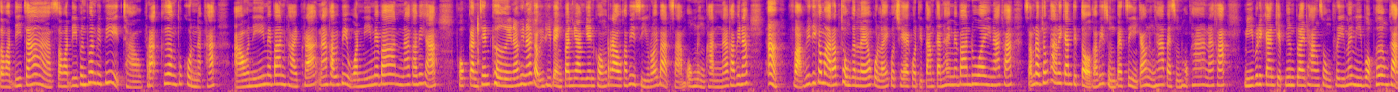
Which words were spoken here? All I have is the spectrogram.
สวัสดีจ้า สวัสดีเพื่อนๆพี่ๆชาวพระเครื่องทุกคนนะคะ เอาวันนี้แม่บ้านขายพระนะคะพี่ๆวันนี้แม่บ้านนะคะพี่คะพบกันเช่นเคยนะพี่นะกับ EP แบ่งปันยามเย็นของเราค่ะพี่ 400 บาท 3 องค์ 1,000 นะคะพี่นะอะฝากพี่ที่เข้ามารับชมกันแล้ว กดไลค์ กดแชร์ กดติดตามกันให้แม่บ้านด้วยนะคะสำหรับช่องทางในการติดต่อค่ะพี่ 0849158065 นะคะ มีบริการเก็บเงินปลายทางส่งฟรีไม่มีบวกเพิ่มค่ะ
